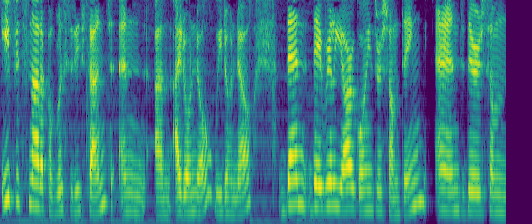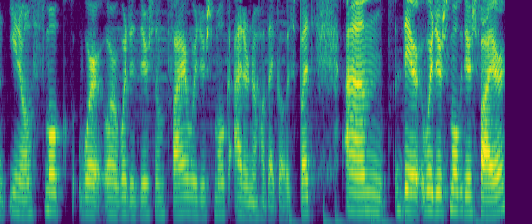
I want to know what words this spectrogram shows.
If it's not a publicity stunt, and um, I don't know, we don't know, then they really are going through something, and there's some, you know, smoke where, or what is there, some fire where there's smoke? I don't know how that goes, but um, there, where there's smoke, there's fire.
